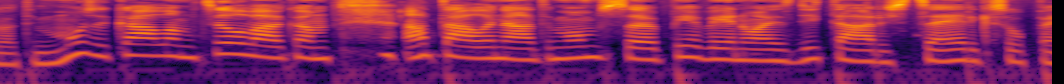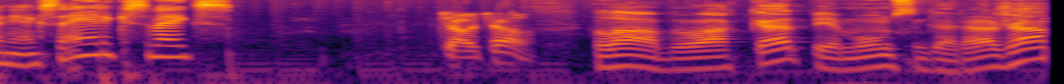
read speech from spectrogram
ļoti muzikālam cilvēkam. Attālināti mums pievienojas ģitārists Ēriks Upenieks. Ēriks, sveiks! Čau, čau! labu vakar pie mums garāžā.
